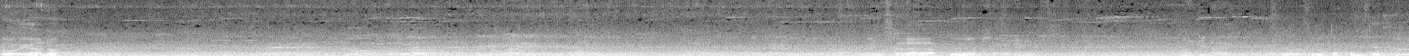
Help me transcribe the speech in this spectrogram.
Todo vegano. Ensaladas, jugos, tenemos máquina de jugo de fruta, gente.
